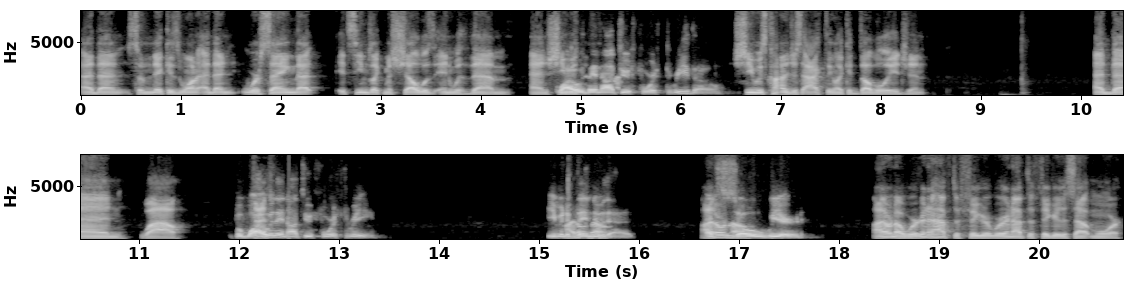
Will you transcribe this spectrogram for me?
And then so Nick is one, and then we're saying that it seems like Michelle was in with them, and she Why would they not do four three though? she was kind of just acting like a double agent. And then wow, But why That's- would they not do four three? Even if they don't knew know. that, I don't That's know. So weird. I don't know. We're gonna have to figure. We're gonna have to figure this out more.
